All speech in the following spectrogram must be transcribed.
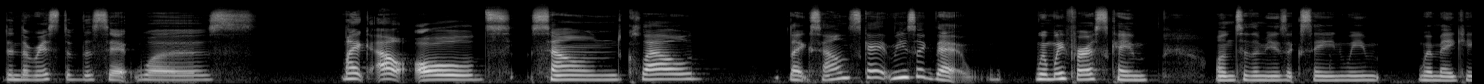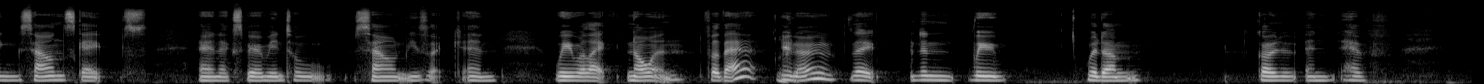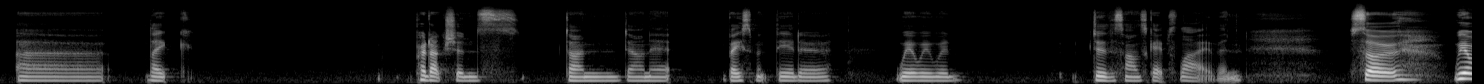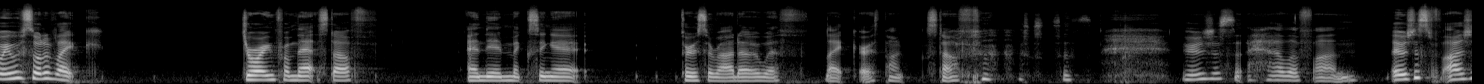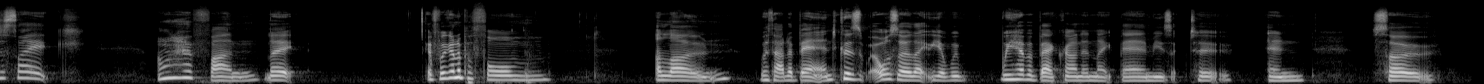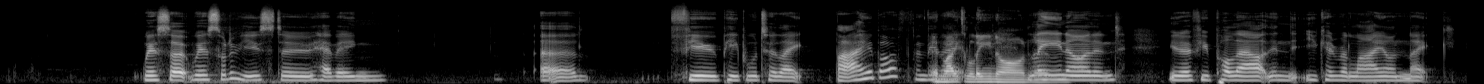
then the rest of the set was like our old SoundCloud, like soundscape music that when we first came onto the music scene, we were making soundscapes and experimental sound music, and we were like known for that, you know. Like then we would um go to and have uh like productions done down at basement theatre where we would do the soundscapes live. And so yeah we were sort of like drawing from that stuff and then mixing it through Serato with like earth punk stuff. It was just hella fun. It was just i was just like i want to have fun. Like if we're gonna perform alone without a band, because also like yeah we we have a background in like band music too, and so we're so we're sort of used to having a few people to like vibe off and be and like, lean on, lean and, on and you know if you pull out then you can rely on like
